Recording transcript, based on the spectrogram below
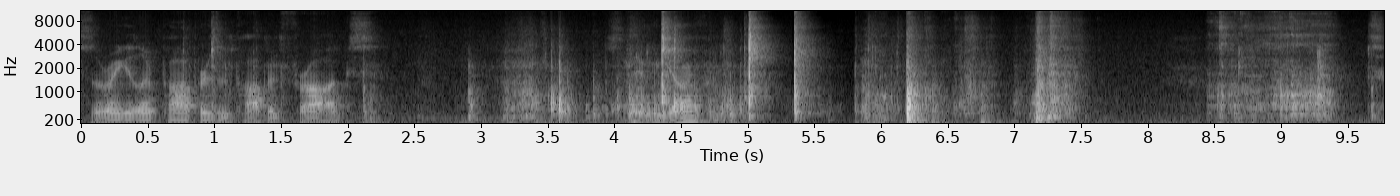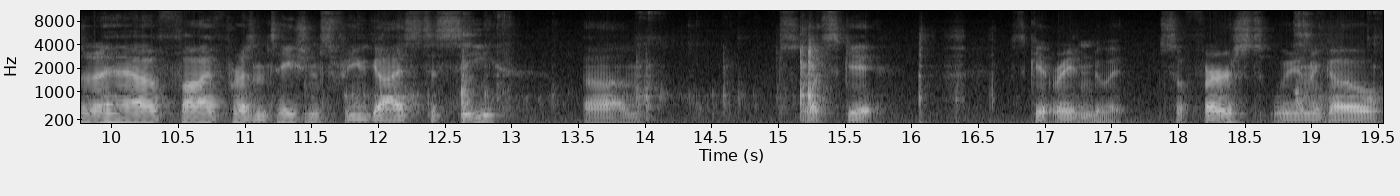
just the regular poppers and popping frogs. So there we go. So I have five presentations for you guys to see. Um, so let's get let's get right into it. So first we're gonna go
